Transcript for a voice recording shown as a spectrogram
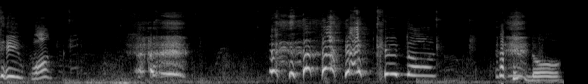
they walk. I could not. no.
